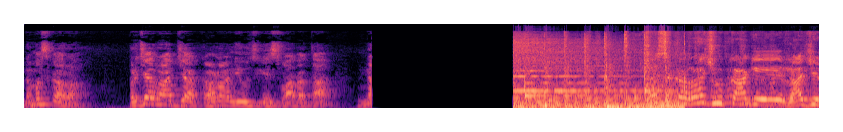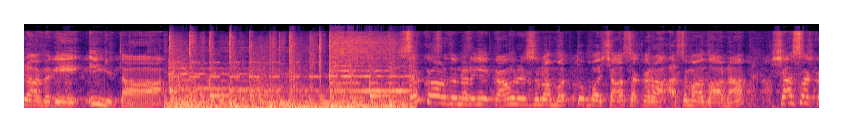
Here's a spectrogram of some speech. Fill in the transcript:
ನಮಸ್ಕಾರ. ಪ್ರಜಾರಾಜ್ಯ ಕನ್ನಡ ನ್ಯೂಸ್ಗೆ ಸ್ವಾಗತ. ಶಾಸಕ ರಾಜು ಕಾಗೆ ರಾಜೀನಾಮೆಗೆ ಇಂಗಿತ. ಸರ್ಕಾರದ ನಡೆಗೆ ಕಾಂಗ್ರೆಸ್ನ ಮತ್ತೊಬ್ಬ ಶಾಸಕರ ಅಸಮಾಧಾನ. ಶಾಸಕ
